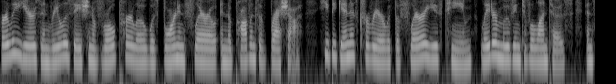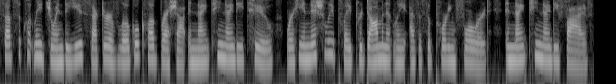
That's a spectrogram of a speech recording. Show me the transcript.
early years and realization of role Pirlo was born in Flero in the province of Brescia. He began his career with the Flero youth team, later moving to Voluntas, and subsequently joined the youth sector of local club Brescia in 1992, where he initially played predominantly as a supporting forward. In 1995,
